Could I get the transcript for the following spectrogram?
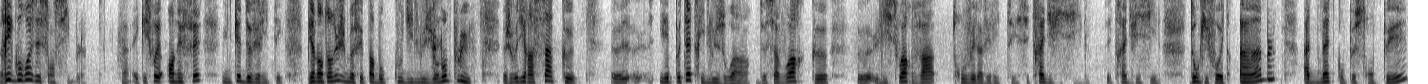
rigoureuse et sensible. Hein, et qui soit en effet une quête de vérité. Bien entendu, je me fais pas beaucoup d'illusions non plus. Je veux dire à ça que euh, il est peut-être illusoire de savoir que euh, l'histoire va trouver la vérité. C'est très difficile. C'est très difficile. Donc il faut être humble, admettre qu'on peut se tromper,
